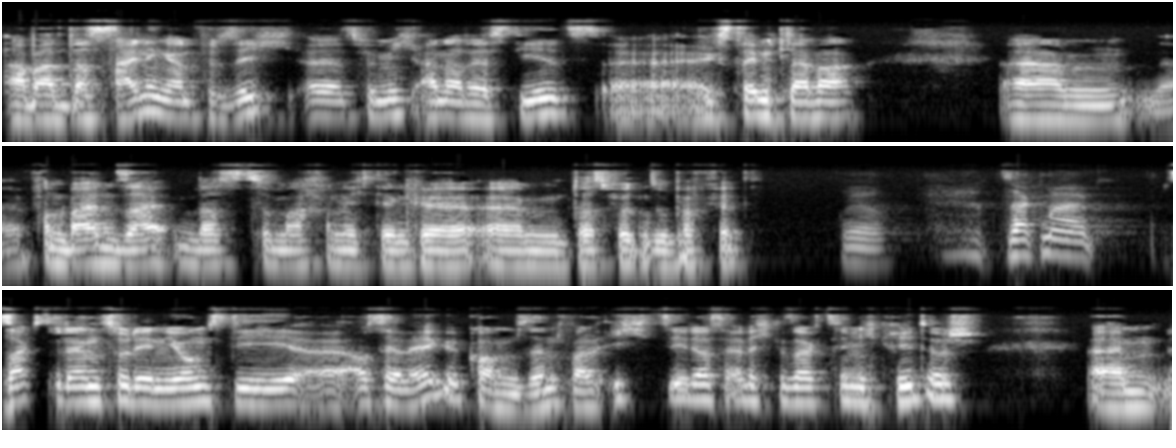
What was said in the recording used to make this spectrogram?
Aber das Signing an für sich äh, ist für mich einer der Stils, äh, extrem clever ähm, von beiden Seiten das zu machen. Ich denke, ähm, das wird ein super Fit. Ja. Sag mal. Sagst du denn zu den Jungs, die äh, aus LA gekommen sind? Weil ich sehe das ehrlich gesagt ziemlich kritisch. Ähm,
